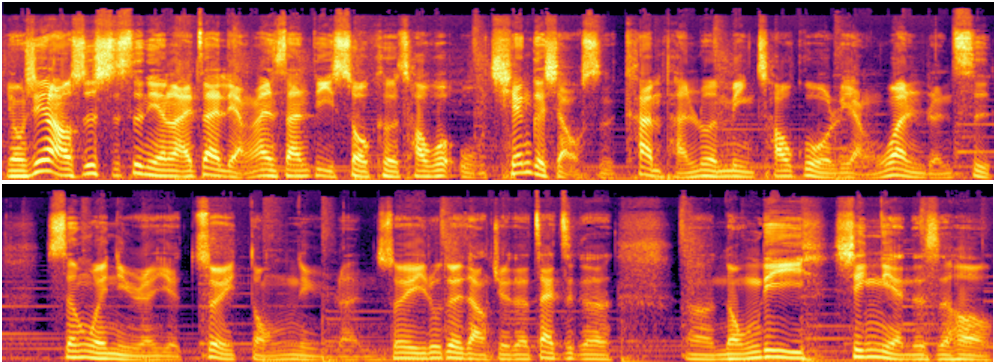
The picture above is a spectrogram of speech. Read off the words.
永新老师十四年来在两岸三地授课超过五千个小时，看盘论命超过两万人次。身为女人，也最懂女人，所以陆队长觉得，在这个呃农历新年的时候，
